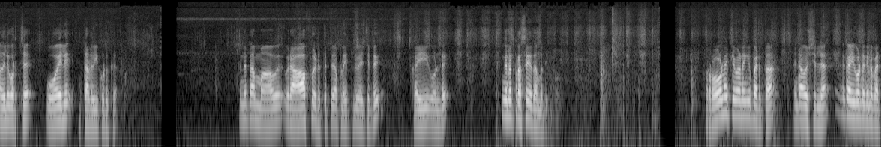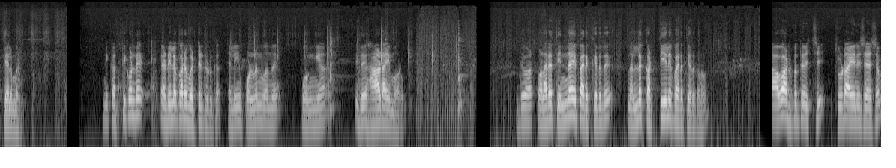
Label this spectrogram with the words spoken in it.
അതിൽ കുറച്ച് ഓയിൽ തടവി കൊടുക്കുക. എന്നിട്ട് ആ മാവ് ഒരു ഹാഫ് എടുത്തിട്ട് ആ പ്ലേറ്റിൽ വെച്ചിട്ട് കൈ കൊണ്ട് ഇങ്ങനെ പ്രസ് ചെയ്താൽ മതി. റോളായിട്ട് വേണമെങ്കിൽ പരത്താം. അതിന്റെ ആവശ്യമില്ല. കൈ കൊണ്ട് ഇങ്ങനെ പരത്തിയാലും മതി. ഇനി കത്തിക്കൊണ്ട് ഇടയിലൊക്കെ ഒരു വെട്ടിട്ട് കൊടുക്കുക അല്ലെങ്കിൽ പൊള്ളൻ വന്ന് പൊങ്ങിയ ഇത് ഹാർഡായി മാറും. ഇത് വളരെ തിന്നായി പരക്കരുത്. നല്ല കട്ടിയിൽ പരത്തിയെടുക്കണം അവ അടുപ്പത്ത് വെച്ച് ചൂടായതിനു ശേഷം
